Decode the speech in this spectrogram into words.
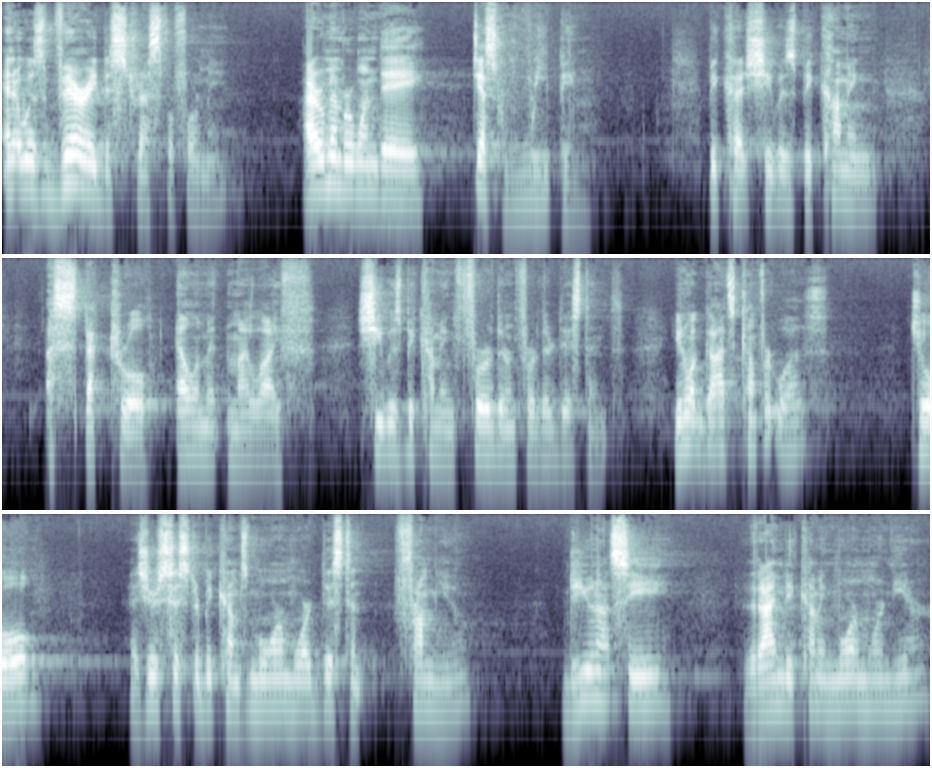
and it was very distressful for me. I remember one day just weeping because she was becoming a spectral element in my life. She was becoming further and further distant. You know what God's comfort was? Joel, as your sister becomes more and more distant from you, do you not see that I'm becoming more and more near?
